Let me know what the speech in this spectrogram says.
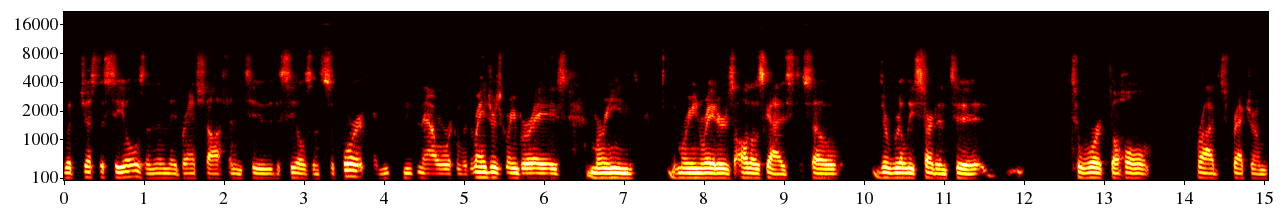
with just the SEALs, and then they branched off into the SEALs and support. And now we're working with Rangers, Green Berets, Marines, the Marine Raiders, all those guys. So they're really starting to to work the whole broad spectrum.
